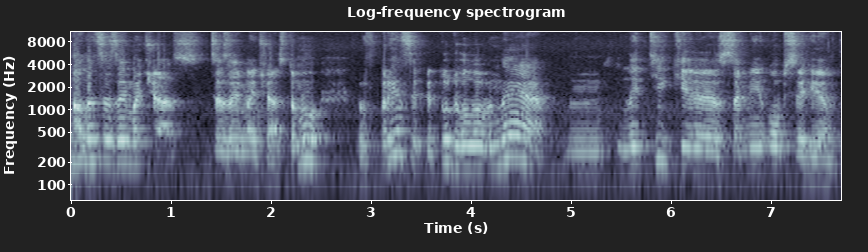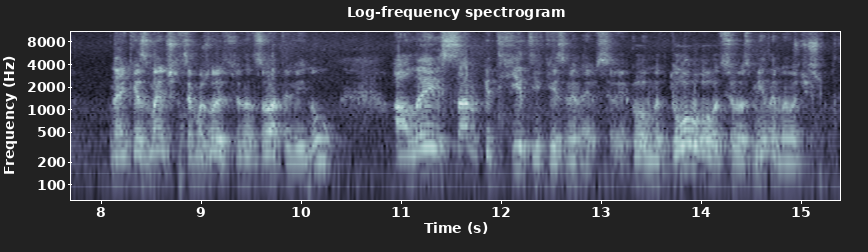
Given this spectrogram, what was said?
але це займе час. Це займе час. Тому, в принципі, тут головне не тільки самі обсяги, на які зменшиться можливість фінансувати війну, але й сам підхід, який змінився, якого ми довго цього зміни ми очікуємо.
